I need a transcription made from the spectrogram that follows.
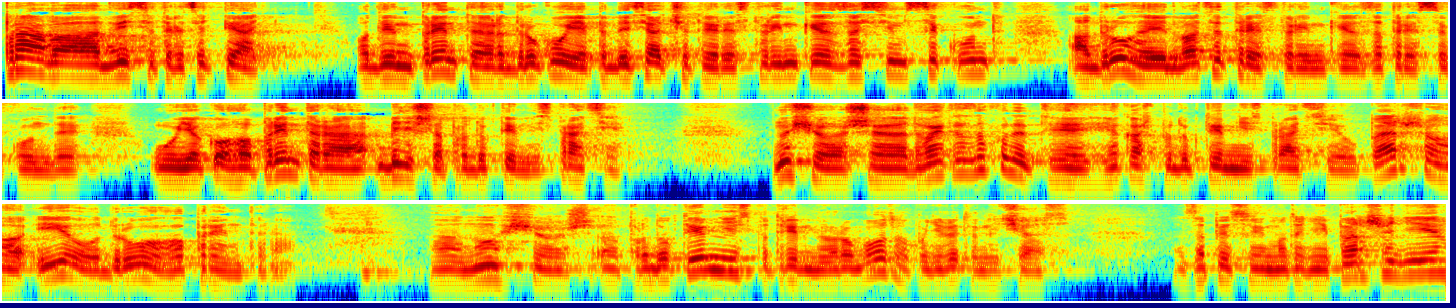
Вправа 235. Один принтер друкує 54 сторінки за 7 секунд, а другий 23 сторінки за 3 секунди. У якого принтера більша продуктивність праці? Ну що ж, е, давайте знаходити, яка ж продуктивність праці у першого і у другого принтера. Е, Ну що ж, е, продуктивність потрібно роботу поділити на час. Записуємо тоді перша дія.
